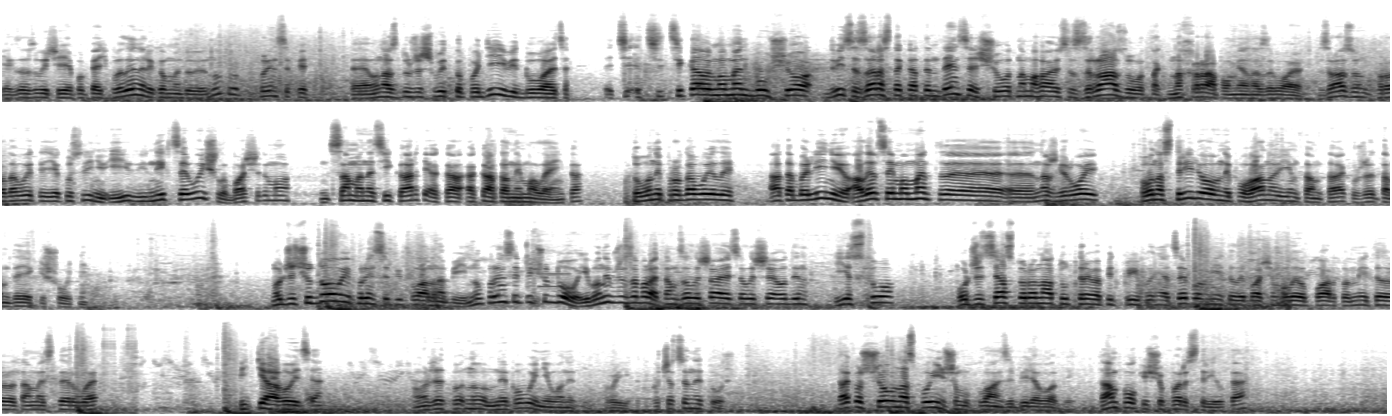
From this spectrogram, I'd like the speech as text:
Як зазвичай я по 5 хвилин рекомендую. Ну тут, в принципі, е, у нас дуже швидко події відбуваються. Ці- ці- Цікавий момент був, що дивіться, зараз така тенденція, що от намагаються зразу, от нахрапом я називаю, зразу продавити якусь лінію. І в них це вийшло. Бачимо, саме на цій карті, а а карта не маленька, то вони продавили АТБ лінію, але в цей момент е, е, наш герой понастрілював непогано їм там, так, уже там деякі шотні. Отже, чудовий, в принципі, план на бій. Ну, в принципі, чудовий. І вони вже забирають. Там залишається лише один Є100. Отже, ця сторона тут треба підкріплення. Це помітили, бачимо Леопард, помітили там СТРВ. Підтягується. Отже, ну, не повинні вони тут проїхати. Хоча це не точно. Також, що у нас по іншому фланзі біля води? Там поки що перестрілка.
